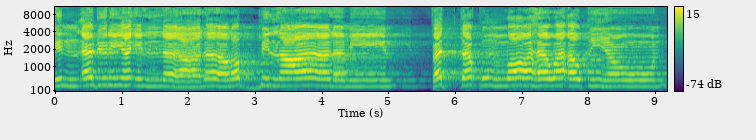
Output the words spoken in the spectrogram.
إن أجري إلا على رب العالمين فاتقوا الله وأطيعون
